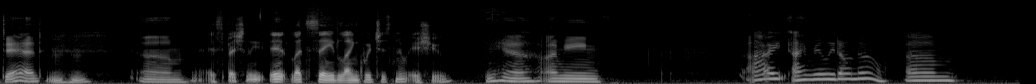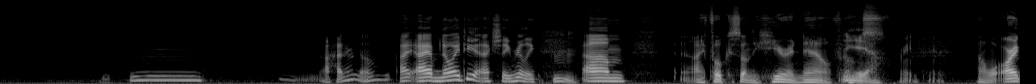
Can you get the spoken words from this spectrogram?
dead. hmm Um, Especially it let's say language is no issue. yeah, I mean, I, I really don't know. Um, mm, I don't know. I, I have no idea. Actually, really. Mm. Um, I focus on the here and now, folks. Yeah, right. Uh, or, I,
